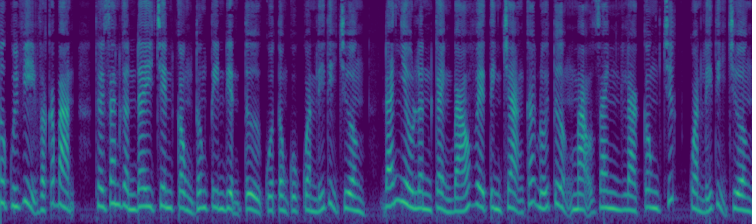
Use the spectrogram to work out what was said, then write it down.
Thưa quý vị và các bạn, thời gian gần đây trên cổng thông tin điện tử của Tổng cục Quản lý thị trường đã nhiều lần cảnh báo về tình trạng các đối tượng mạo danh là công chức quản lý thị trường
